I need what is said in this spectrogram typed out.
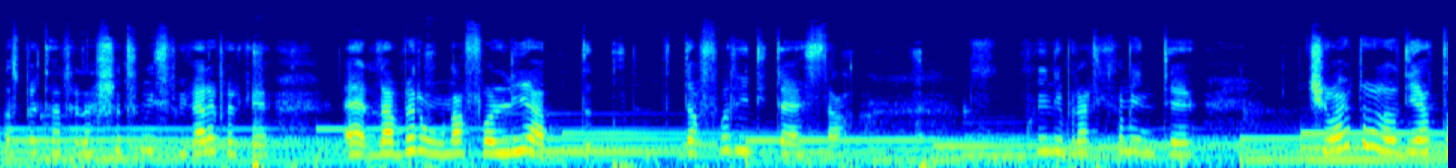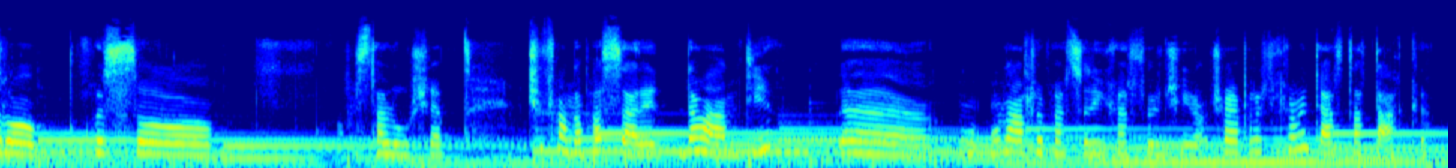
aspettate, lasciatemi spiegare perché è davvero una follia da fuori di testa. Quindi praticamente ci mettono dietro questo, questa luce, ci fanno passare davanti eh, un altro pezzo di cartoncino, cioè praticamente Art Attack.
